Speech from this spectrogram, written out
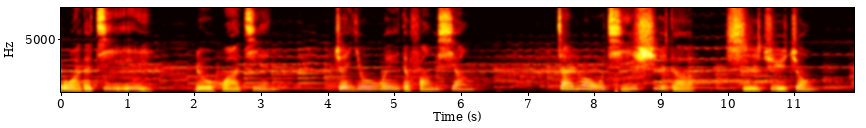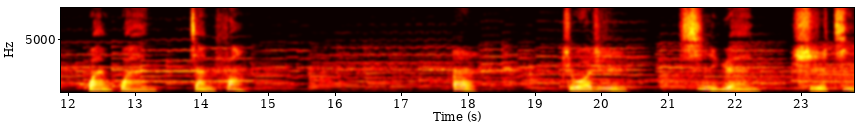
我的记忆如花间最幽微的芳香。在若无其事的诗句中缓缓绽放。二，昨日是远时近，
